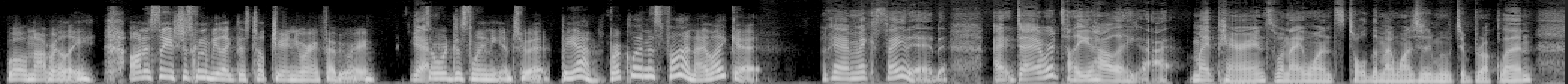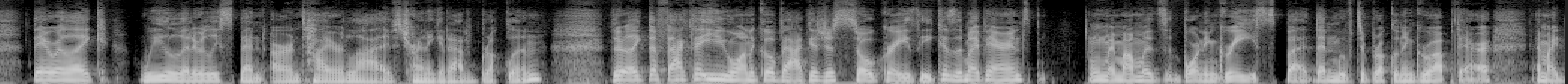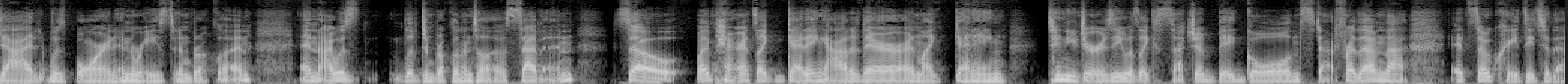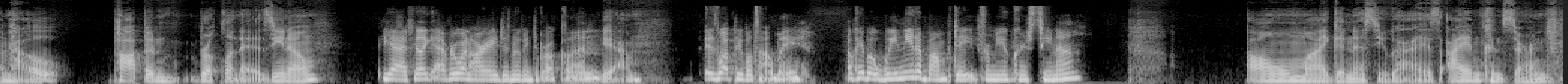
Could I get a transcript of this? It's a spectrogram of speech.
Well, not really. Honestly, it's just going to be like this till January, February. Yeah. So we're just leaning into it. But yeah, Brooklyn is fun. I like it. Okay, I'm excited. I, did I ever tell you how like I, my parents, when I once told them I wanted to move to Brooklyn, they were like, "We literally spent our entire lives trying to get out of Brooklyn." They're like, the fact that you want to go back is just so crazy because my parents. My mom was born in Greece, but then moved to Brooklyn and grew up there. And my dad was born and raised in Brooklyn. And I was lived in Brooklyn until I was seven. So my parents like getting out of there and like getting to New Jersey was like such a big goal and step for them that it's so crazy to them how pop in Brooklyn is, you know? Yeah, I feel like everyone our age is moving to Brooklyn. Yeah. Is what people tell me. Okay, but we need a bump date from you, Kristina. Oh my goodness, you guys. I am concerned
